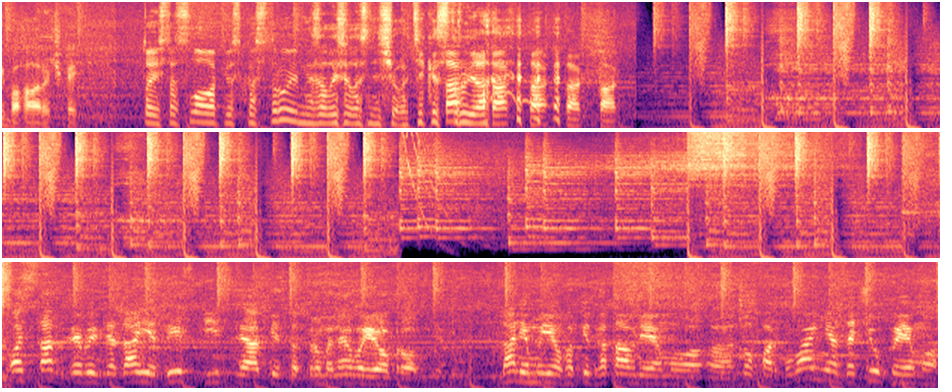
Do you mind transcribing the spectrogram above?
і багарочкою. Тобто від слова піскоструй не залишилось нічого, тільки струя. Так, так, так, так, так. Ось так вже виглядає диск після піскоструменевої обробки. Далі ми його підготавлюємо е, до фарбування, зачухуємо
